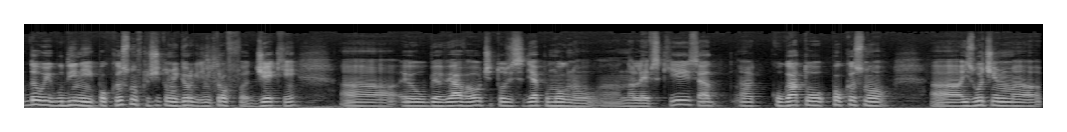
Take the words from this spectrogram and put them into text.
дълги години по-късно, включително и Георги Димитров Джеки, а, е обявявал, че този съдия е помогнал а, на Левски. Сега, а, когато по-късно а, излъчим а,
